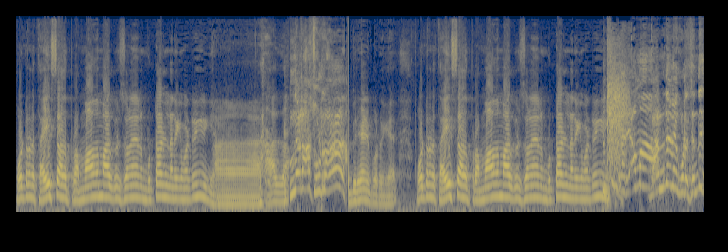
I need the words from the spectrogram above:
போட்டோன்னே தயிர் சாதம் பிரமாதமா இருக்குன்னு சொன்னா என்ன முட்டாள் நினைக்க மாட்டேங்க நீங்க அதுதான். என்னடா சொல்றான் பிரியாணி போடுறீங்க. போட்டோன்னே தயிர் சாதம் பிரமாதமா இருக்குன்னு சொன்னா என்ன முட்டாள் நினைக்க மாட்டேங்க நீங்க வந்தவன் கூட சேர்ந்து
